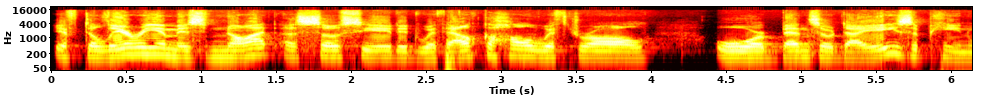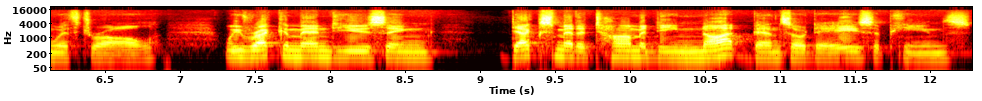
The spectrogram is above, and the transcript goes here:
If delirium is not associated with alcohol withdrawal or benzodiazepine withdrawal, we recommend using dexmedetomidine, not benzodiazepines,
